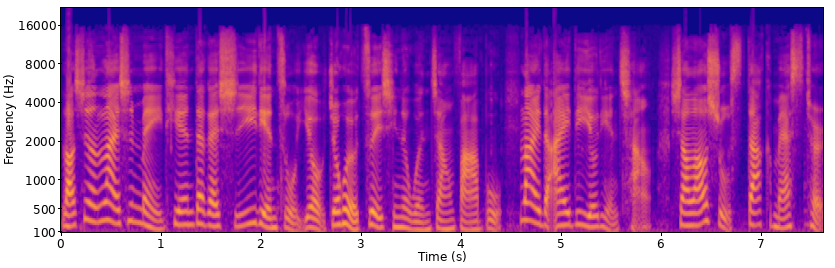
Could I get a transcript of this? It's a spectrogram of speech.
老师的赖是每天大概十一点左右就会有最新的文章发布。赖的 ID 有点长，小老鼠 Stock Master，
